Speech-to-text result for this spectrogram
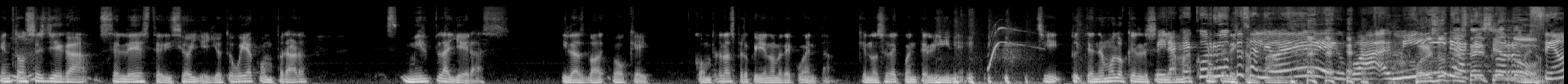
Entonces llega Celeste, dice, oye, yo te voy a comprar mil playeras y las va, ok, cómpralas pero que yo no me dé cuenta, que no se dé cuenta el INE. ¿Sí? Tenemos lo que se Mira llama qué corrupto salió él. Guau, Mira Por eso te está qué diciendo- corrupción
